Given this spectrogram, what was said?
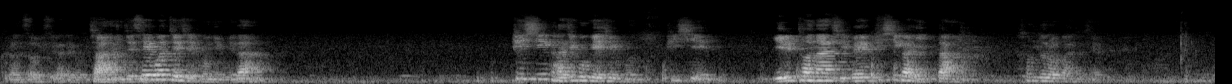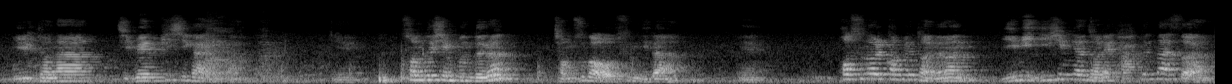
그런 서비스가 되고 자 이제 세 번째 질문입니다. PC 가지고 계신 분, PC 일터나 집에 PC가 있다. 손 들어봐 주세요. 일터나 집에 PC가 있다. 예. 손 드신 분들은 점수가 없습니다. 예. 퍼스널 컴퓨터는 이미 20년 전에 다 끝났어요.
